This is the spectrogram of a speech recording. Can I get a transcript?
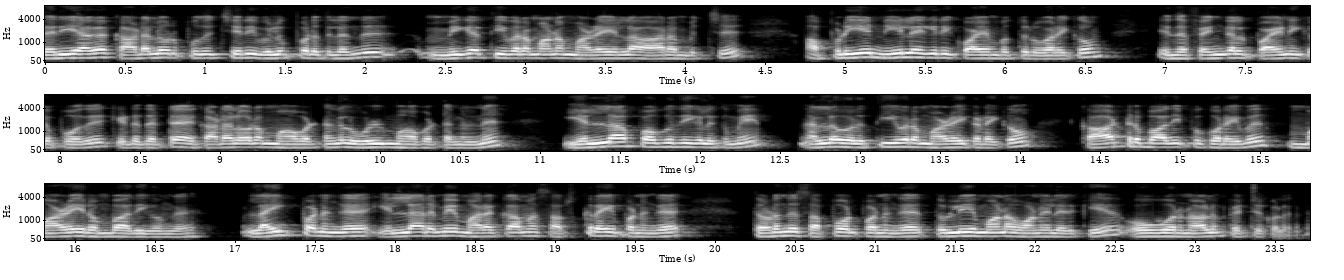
சரியாக கடலூர் புதுச்சேரி விழுப்புரத்துலேருந்து மிக தீவிரமான மழையெல்லாம் ஆரம்பித்து அப்படியே நீலகிரி கோயம்புத்தூர் வரைக்கும் இந்த பெங்கல் பயணிக்க போது கிட்டத்தட்ட கடலோர மாவட்டங்கள் உள் மாவட்டங்கள்னு எல்லா பகுதிகளுக்குமே நல்ல ஒரு தீவிர மழை கிடைக்கும். காற்று பாதிப்பு குறைவு மழை ரொம்ப அதிகங்க. லைக் பண்ணுங்க எல்லாருமே மறக்காம சப்ஸ்கிரைப் பண்ணுங்க. தொடர்ந்து சப்போர்ட் பண்ணுங்க. துல்லியமான வானிலை இருக்கையை ஒவ்வொரு நாளும் பெற்றுக்கொள்ளுங்க.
